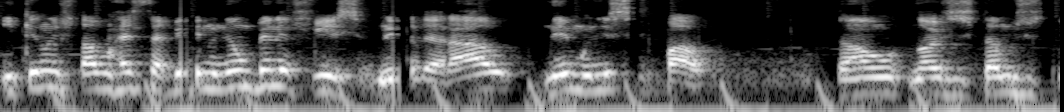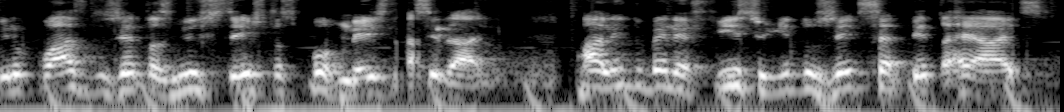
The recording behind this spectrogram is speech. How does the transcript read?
e que não estavam recebendo nenhum benefício, nem federal, nem municipal. Então, nós estamos distribuindo quase 200 mil cestas por mês na cidade. Além do benefício de 270 reais,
